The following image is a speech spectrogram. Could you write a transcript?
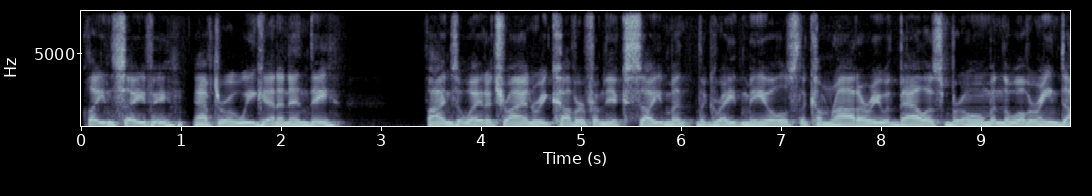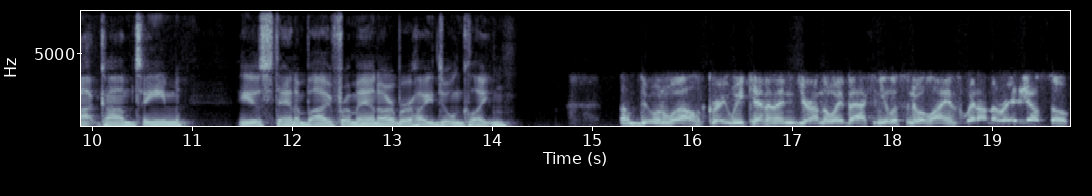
Clayton Sayfie, after a weekend in Indy, finds a way to try and recover from the excitement, the great meals, the camaraderie with Balas Broom and the Wolverine.com team. He is standing by from Ann Arbor. How you doing, Clayton? I'm doing well. Great weekend, and then you're on the way back, and you listen to a Lions win on the radio. So it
